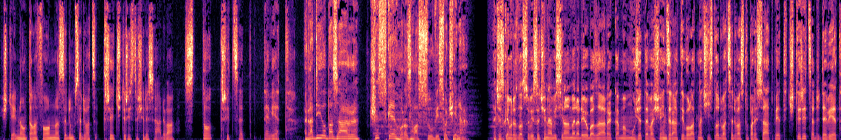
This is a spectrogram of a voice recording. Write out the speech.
Ještě jednou telefon 723 462 139. Radio Bazar Českého rozhlasu Vysočina. Na Českém rozhlasu Vysočina vysíláme Radio Bazár, kam můžete vaše inzeráty volat na číslo 22 155 49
